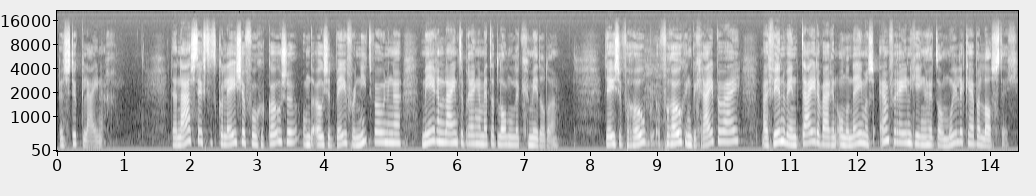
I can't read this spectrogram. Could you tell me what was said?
een stuk kleiner. Daarnaast heeft het college ervoor gekozen om de OZB voor niet-woningen meer in lijn te brengen met het landelijk gemiddelde. Deze verhoging begrijpen wij, maar vinden we in tijden waarin ondernemers en verenigingen het al moeilijk hebben lastig.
